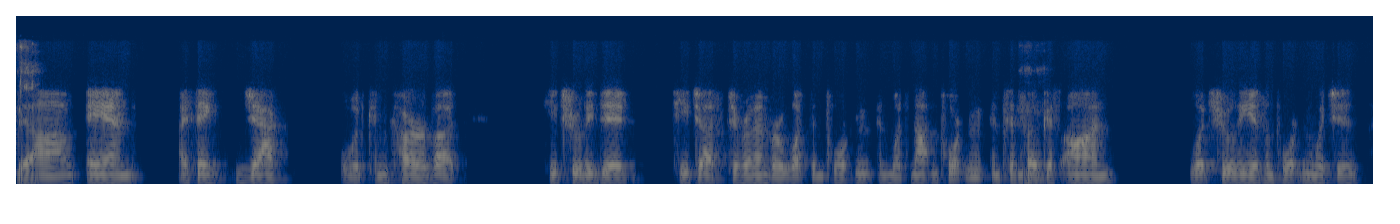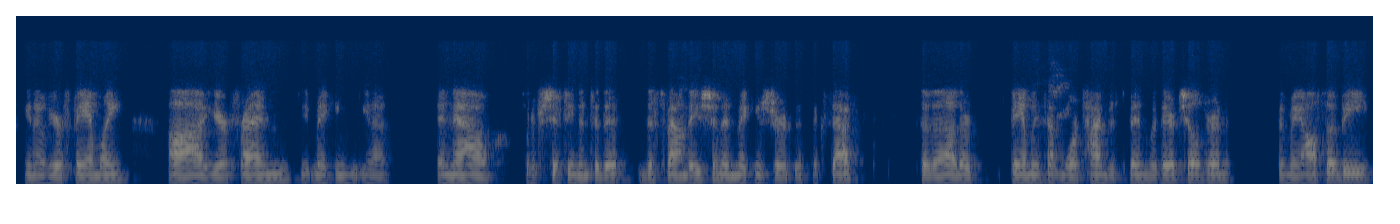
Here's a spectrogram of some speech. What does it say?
Yeah. Um, and I think Jack would concur, but he truly did teach us to remember what's important and what's not important and to mm-hmm. focus on what truly is important, which is, you know, your family, uh, your friends, making, you know, and now sort of shifting into this, this foundation and making sure it's a success so that other families have more time to spend with their children who may also be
